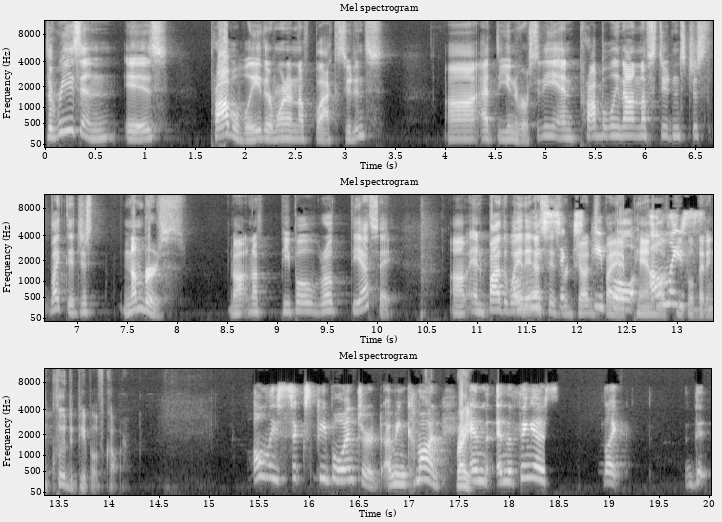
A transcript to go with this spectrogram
The reason is probably there weren't enough black students uh, at the university, and probably not enough students just liked it, just numbers. Not enough people wrote the essay. Um, and by the way, the essays were judged by a panel of people that included people of color. Only six people entered. I mean, come on. Right. And and the thing is, like, th-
